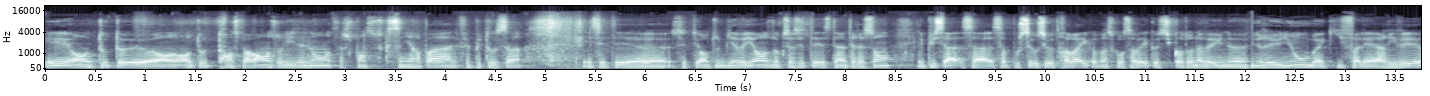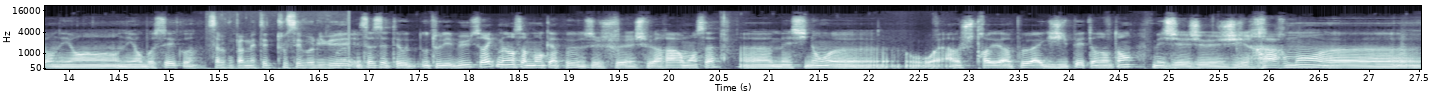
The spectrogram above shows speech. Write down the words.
Et en toute, euh, en, toute transparence, on disait non, ça je pense que ça n'ira pas, fais plutôt ça. Et c'était euh, c'était en toute bienveillance, donc ça c'était c'était intéressant. Et puis ça, ça, ça poussait aussi au travail, quoi, parce qu'on savait que si, quand on avait une, une réunion, bah, qu'il fallait arriver en ayant, en ayant bossé. Quoi. Ça vous permettait de tous évoluer. Et ça c'était au, au, tout début. C'est vrai que maintenant ça me manque un peu, je fais, je fais rarement ça. Euh, mais sinon, ouais, je travaille un peu avec JP de temps en temps, mais j'ai rarement euh,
